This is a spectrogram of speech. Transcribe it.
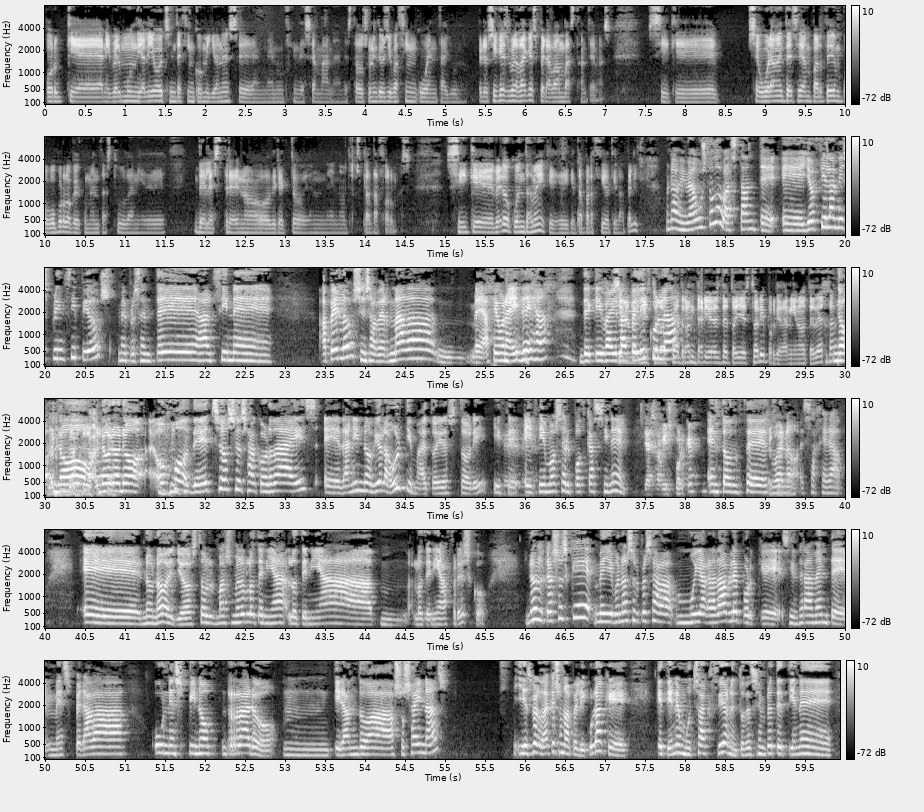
porque a nivel mundial lleva 85 millones en, un fin de semana. En Estados Unidos lleva 51. Pero sí que es verdad que esperaban bastante más. Así que seguramente sea en parte un poco por lo que comentas tú, Dani, de, del estreno directo en, en otras plataformas. Sí que, Vero, cuéntame qué, qué te ha parecido a ti la peli. Bueno, a mí me ha gustado bastante. Eh, yo, fiel a mis principios, me presenté al cine a pelo, sin saber nada, me hacía una idea de que iba a ir Si la no has visto los película. cuatro anteriores de Toy Story, porque Dani no te deja. No, no, no, no, no. Ojo, de hecho, si os acordáis, eh, Dani no vio la última de Toy Story y Eh. hicimos el podcast sin él. ¿Ya sabéis por qué? Entonces, Es bueno, verdad. exagerado. Eh, no, no, yo esto más o menos lo tenía, lo tenía, mm, lo tenía fresco. No, el caso es que me llevó una sorpresa muy agradable porque, sinceramente, me esperaba un spin-off raro mm, tirando a Sosainas. Y es verdad que es una película que, que tiene mucha acción, entonces siempre te tiene.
